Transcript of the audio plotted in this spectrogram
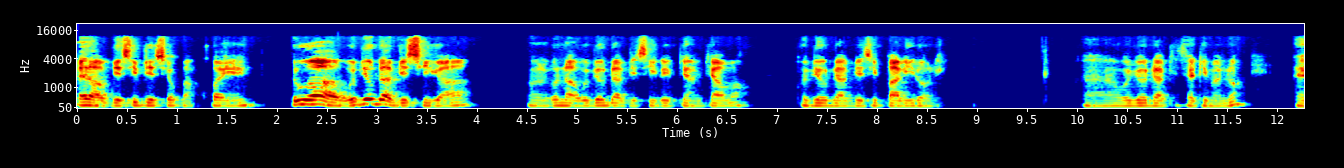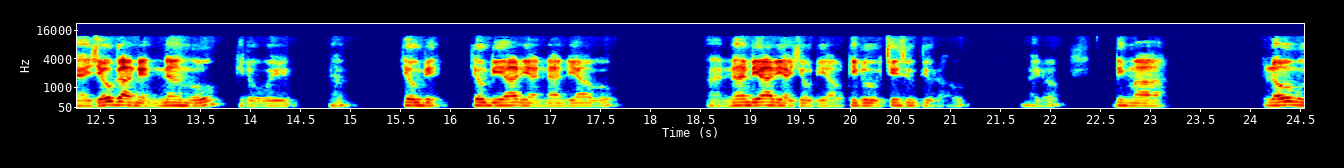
အဲ့ဒါကိုပစ္စည်းပစ္စယုတ်ပံခွဲရင်သူကဝိပယုတ်တပစ္စည်းကခုနဝိပယုတ်တပစ္စည်းလေးပြန်ပြပါဝိပယုတ်တပစ္စည်းပါဠိတော်လေးအာဝိပယုတ်တပစ္စည်းဒီမှာနော်အဲယောဂနဲ့နံကိုဒီလိုဝေနော်ယုတ်တွေယုတ်တရားတွေကနံတရားကိုနံတရားတွေကယုတ်တရားကိုဒီလိုကျေစုပြုတာဟုတ်အဲတော့ ဒီမှာလုံးမှု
